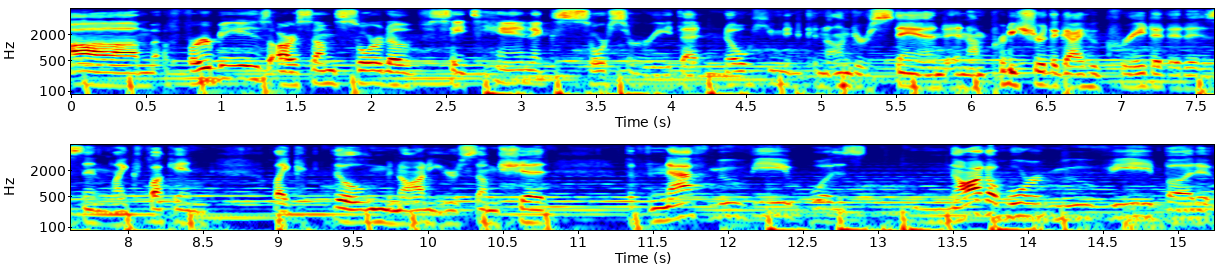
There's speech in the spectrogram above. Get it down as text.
Um, Furbies are some sort of satanic sorcery that no human can understand, and I'm pretty sure the guy who created it is in like fucking like the Illuminati or some shit. The FNAF movie was not a horror movie, but it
